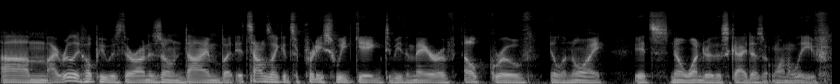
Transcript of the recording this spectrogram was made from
Um, I really hope he was there on his own dime, but it sounds like it's a pretty sweet gig to be the mayor of Elk Grove, Illinois. It's no wonder this guy doesn't want to leave.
